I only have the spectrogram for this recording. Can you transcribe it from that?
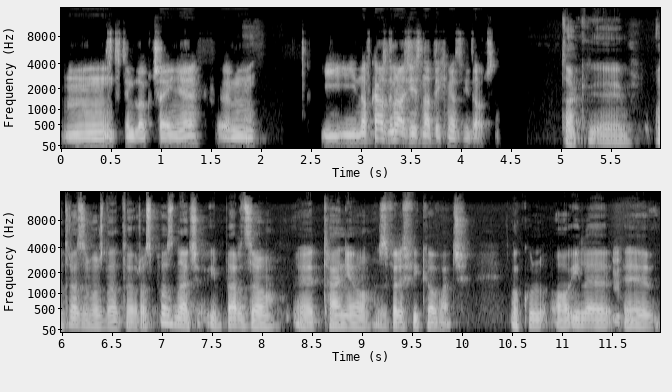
Mm, w tym blockchainie. I no w każdym razie jest natychmiast widoczne. Tak, y, od razu można to rozpoznać i bardzo y, tanio zweryfikować. O ile y, mhm.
